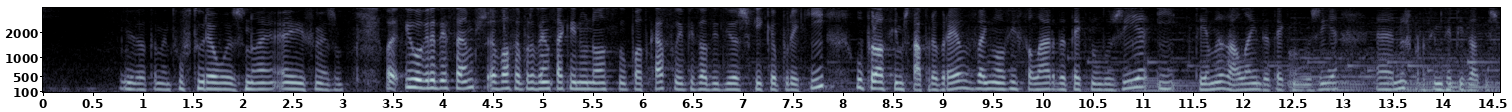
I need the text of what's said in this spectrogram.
Exatamente, o futuro é hoje, não é? É isso mesmo. Eu agradecemos a vossa presença aqui no nosso podcast. O episódio de hoje fica por aqui. O próximo está para breve. Venham ouvir falar da tecnologia e temas além da tecnologia uh, nos próximos episódios.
